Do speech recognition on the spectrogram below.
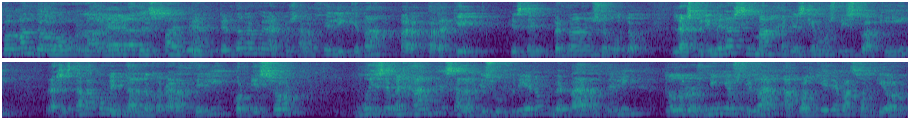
Fue cuando la guerra de España... Perdóname una cosa, Araceli, que va para, para que, que estén... Perdóname un segundo. Las primeras imágenes que hemos visto aquí, las estaba comentando con Araceli porque son muy semejantes a las que sufrieron, ¿verdad, Araceli? Todos los niños que van a cualquier evacuación,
